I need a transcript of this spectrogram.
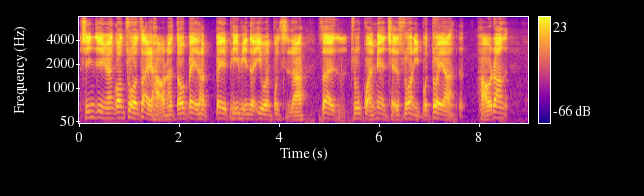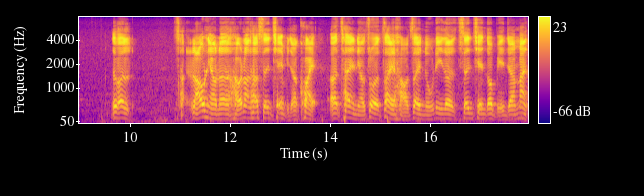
新进员工做再好呢，都被他被批评的一文不值啊，在主管面前说你不对啊，好让那个老鸟呢，好让他升迁比较快，而菜鸟做的再好再努力的升迁都比人家慢，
